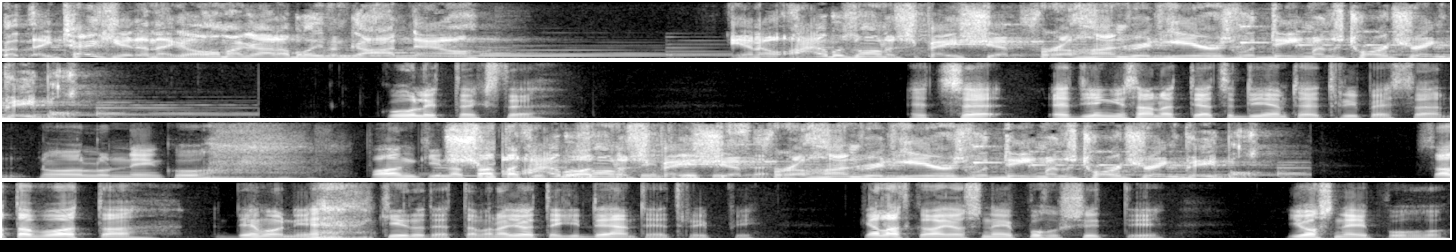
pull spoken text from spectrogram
But they take it and they go, oh my God, I believe in God now. You know, I was on a spaceship for a hundred years with demons torturing people. Kuulitteko te? Että se, että jengi sanottiin, että se DMT-tripeissä ne on ollut niinku vankina satakin I was on vuotta a siinä spaceship tripissä. for a hundred years with demons torturing people. Sata vuotta demonien kirjoitettavana joidenkin DMT-trippi. Kelatkaa, jos ne ei puhu shittiä. Jos ne ei puhu,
